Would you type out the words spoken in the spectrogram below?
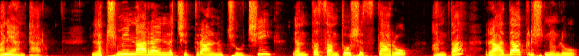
అని అంటారు. లక్ష్మీనారాయణల చిత్రాలను చూచి ఎంత సంతోషిస్తారో అంత రాధాకృష్ణులు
